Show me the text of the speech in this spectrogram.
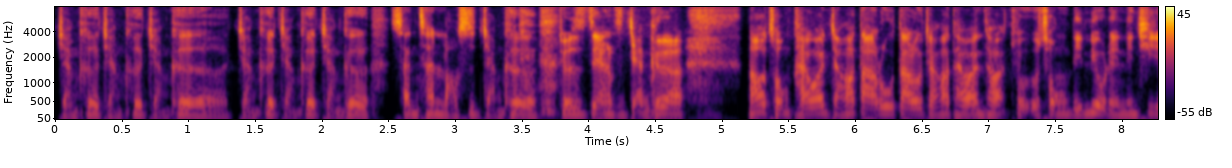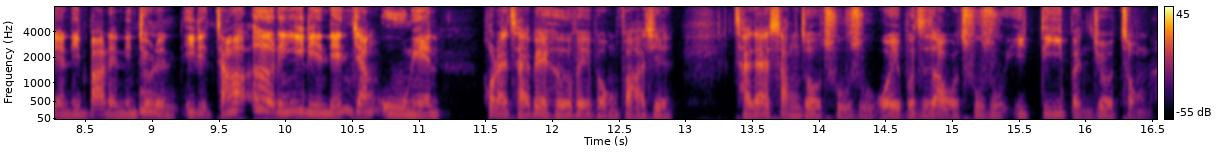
讲课讲课讲课讲课讲课讲课，三餐老师讲课 就是这样子讲课啊。然后从台湾讲到大陆，大陆讲到台湾，台湾就从零六年、零七年、零八年、零九年一连讲到二零一零，连讲五年，后来才被何飞鹏发现，才在商周出书。我也不知道我出书一第一本就中了，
